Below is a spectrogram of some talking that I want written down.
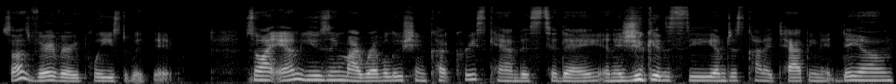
So I was very, very pleased with it. So I am using my Revolution Cut Crease Canvas today. And as you can see, I'm just kind of tapping it down,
